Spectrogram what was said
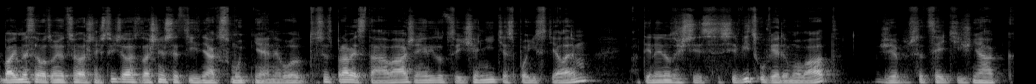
bavíme se o tom, že třeba začneš cvičit a začneš se cítit nějak smutně, nebo to se právě stává, že někdy to cvičení tě spojí s tělem a ty nejenom si, si víc uvědomovat, že se cítíš nějak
